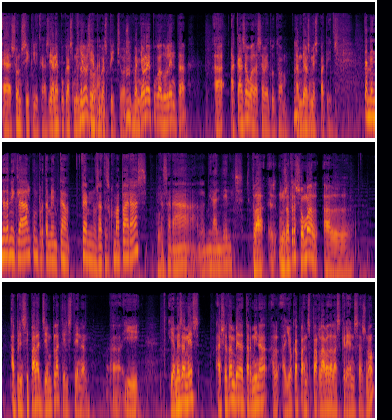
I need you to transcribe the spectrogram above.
eh, són cícliques. Hi ha èpoques millors i èpoques pitjors. Mhm. I quan hi ha una època dolenta, a, a casa ho ha de saber tothom, també els més petits. També hem de tenir clar el comportament que fem nosaltres com a pares, que serà el mirall d'ells. Clar, nosaltres som el, el, el principal exemple que ells tenen. Uh, i, I a més a més, això també determina el, allò que ens parlava de les creences, no?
